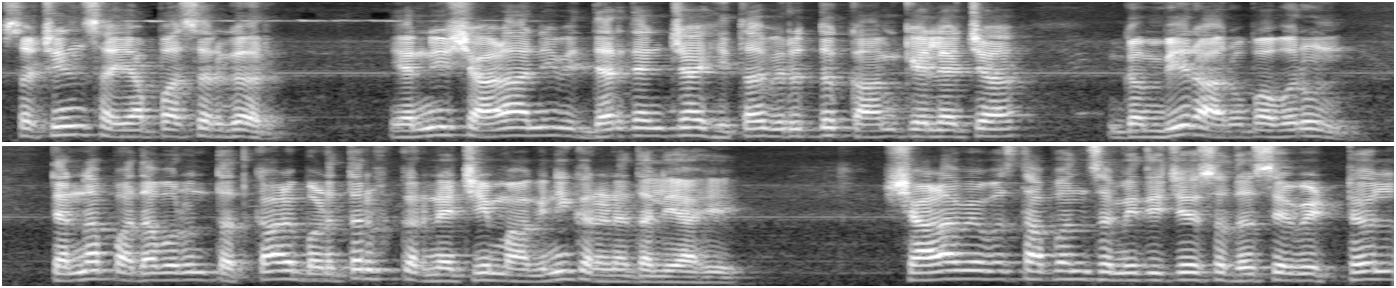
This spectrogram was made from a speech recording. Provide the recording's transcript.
सचिन सय्याप्पा सरगर यांनी शाळा आणि विद्यार्थ्यांच्या हिताविरुद्ध काम केल्याच्या गंभीर आरोपावरून त्यांना पदावरून तत्काळ बडतर्फ करण्याची मागणी करण्यात आली आहे. शाळा व्यवस्थापन समितीचे सदस्य विठ्ठल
